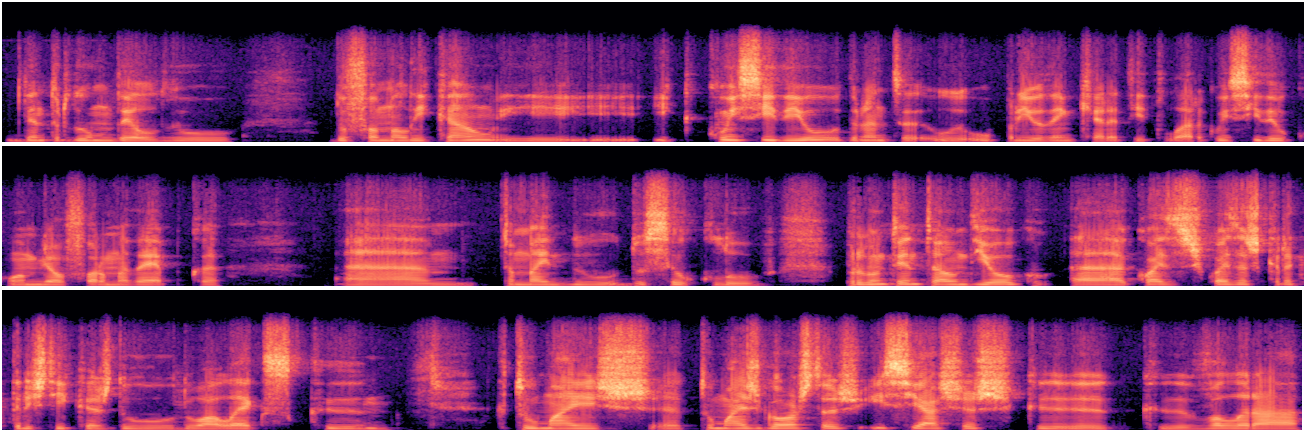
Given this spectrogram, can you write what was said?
dentro do modelo do do Famalicão e, e, que coincidiu durante o, o, período em que era titular, coincidiu com a melhor forma da época uh, também do, do seu clube. Pergunto então, Diogo, uh, quais, quais as características do, do Alex que, que, tu mais, uh, tu mais gostas e se achas que, que valerá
